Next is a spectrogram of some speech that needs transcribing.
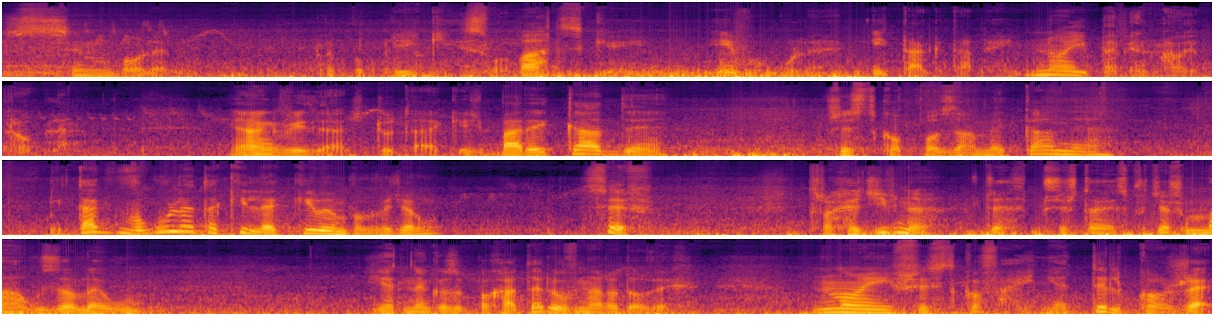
z symbolem Republiki Słowackiej i w ogóle i tak dalej. No i pewien mały problem. Jak widać tutaj jakieś barykady, wszystko pozamykane. I tak w ogóle taki lekki bym powiedział syf. Trochę dziwne, przecież to jest przecież mauzoleum jednego z bohaterów narodowych. No i wszystko fajnie, tylko że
